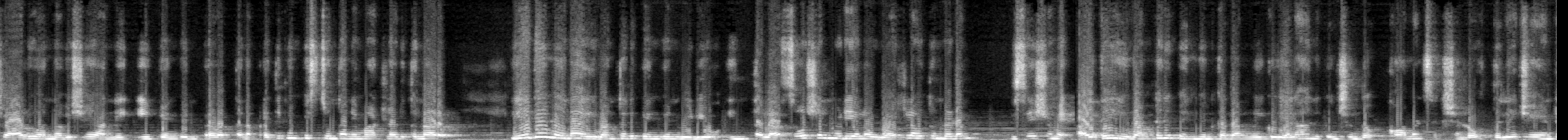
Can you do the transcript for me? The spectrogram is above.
చాలు అన్న విషయాన్ని ఈ పెంగ్విన్ ప్రవర్తన ప్రతిబింబిస్తుందని మాట్లాడుతున్నారు. ఏదేమైనా ఈ ఒంటరి పెంగ్విన్ వీడియో ఇంతలా సోషల్ మీడియాలో వైరల్ అవుతుండడం విశేషమే. అయితే ఈ ఒంటరి పెంగ్విన్ కథ మీకు ఎలా అనిపించిందో కామెంట్ సెక్షన్లో తెలియజేయండి.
